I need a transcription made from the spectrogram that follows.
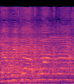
Now we got one left.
